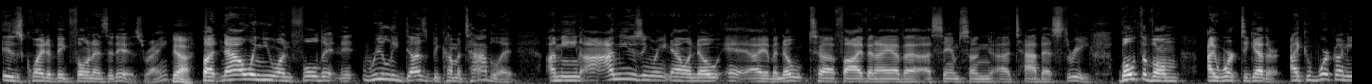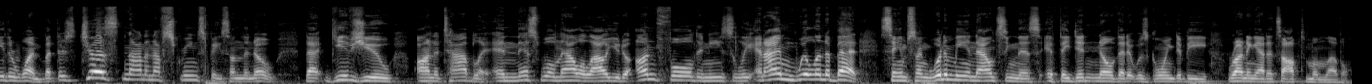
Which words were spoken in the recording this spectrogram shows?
is quite a big phone as it is, right? Yeah. But now when you unfold it and it really does become a tablet. I mean, I- I'm using right now a Note. eh, I have a Note uh, five and I have a, a Samsung uh, Tab S3. Both of them. I work together. I could work on either one, but there's just not enough screen space on the Note that gives you on a tablet. And this will now allow you to unfold and easily. And I'm willing to bet Samsung wouldn't be announcing this if they didn't know that it was going to be running at its optimum level.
